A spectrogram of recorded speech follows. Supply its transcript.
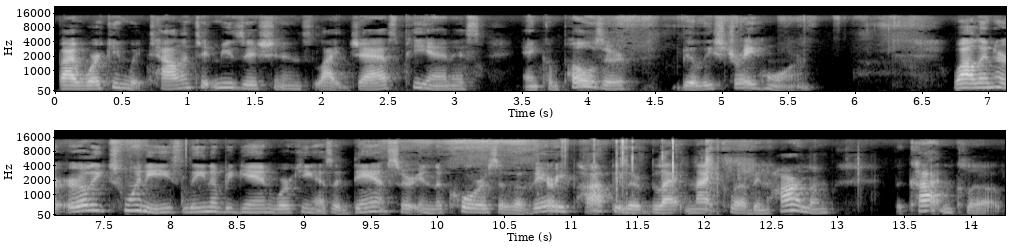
by working with talented musicians like jazz pianist and composer Billy Strayhorn. While in her early 20s, Lena began working as a dancer in the chorus of a very popular black nightclub in Harlem the Cotton Club.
